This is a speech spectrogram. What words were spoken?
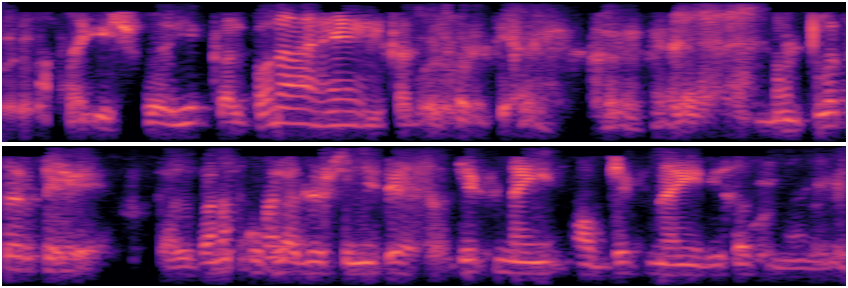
आता ईश्वर ही कल्पना आहे का? म्हटलं तर ते कल्पना कुठल्या दृष्टीने ते सब्जेक्ट नाही ऑब्जेक्ट नाही दिसत नाही.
